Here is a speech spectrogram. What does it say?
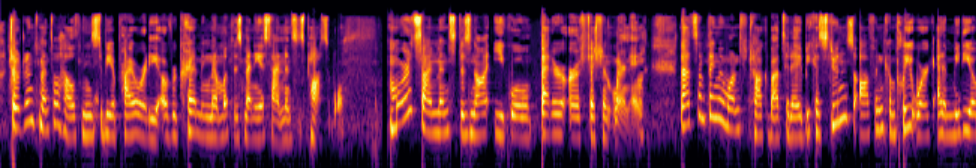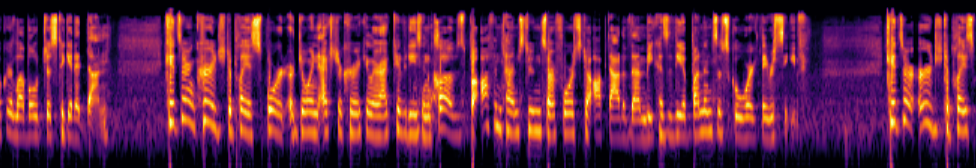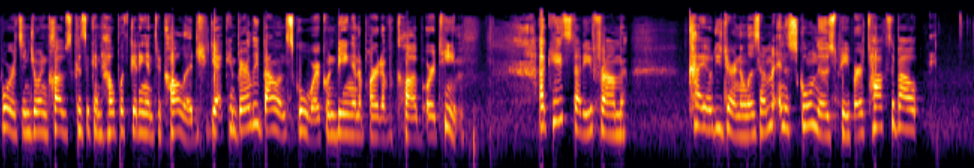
Children's mental health needs to be a priority over cramming them with as many assignments as possible. More assignments does not equal better or efficient learning. That's something we wanted to talk about today because students often complete work at a mediocre level just to get it done. Kids are encouraged to play a sport or join extracurricular activities and clubs, but oftentimes students are forced to opt out of them because of the abundance of schoolwork they receive. Kids are urged to play sports and join clubs because it can help with getting into college, yet can barely balance schoolwork when being in a part of a club or a team. A case study from Coyote Journalism in a school newspaper talks about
